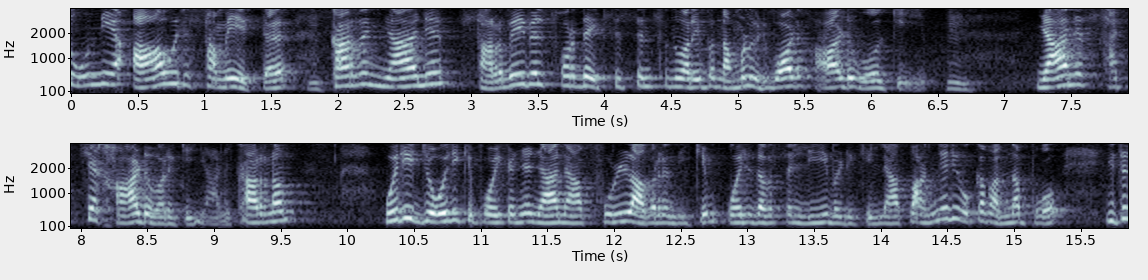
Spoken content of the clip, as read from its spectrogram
തോന്നിയ ആ ഒരു സമയത്ത് കാരണം ഞാൻ സർവൈവൽ ഫോർ ദ എക്സിസ്റ്റൻസ് എന്ന് പറയുമ്പോൾ നമ്മൾ ഒരുപാട് ഹാർഡ് വർക്ക് ചെയ്യും. ഞാൻ സച്ച് ഹാർഡ് വർക്കിംഗ് ആണ്. കാരണം ഒരു ജോലിക്ക് പോയി കഴിഞ്ഞാൽ ഞാൻ ആ ഫുൾ അവർ നിൽക്കും ഒരു ദിവസം ലീവ് എടുക്കില്ല. അപ്പം അങ്ങനെയൊക്കെ വന്നപ്പോൾ ഇത്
